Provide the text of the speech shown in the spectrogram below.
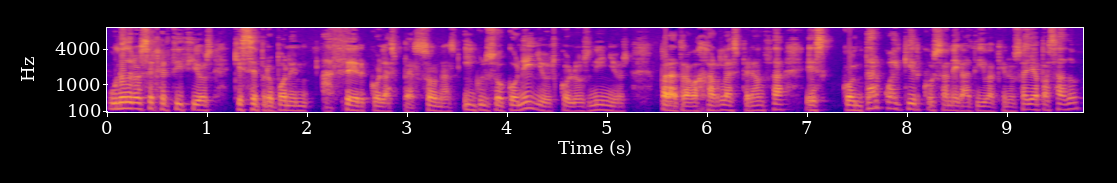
Uno de los ejercicios que se proponen hacer con las personas, incluso con ellos, con los niños, para trabajar la esperanza, es contar cualquier cosa negativa que nos haya pasado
